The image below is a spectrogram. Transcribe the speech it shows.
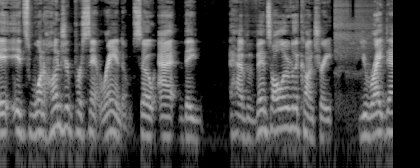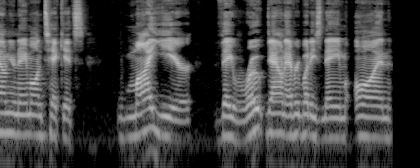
it, it's 100% random. So at they have events all over the country. You write down your name on tickets. My year, they wrote down everybody's name on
